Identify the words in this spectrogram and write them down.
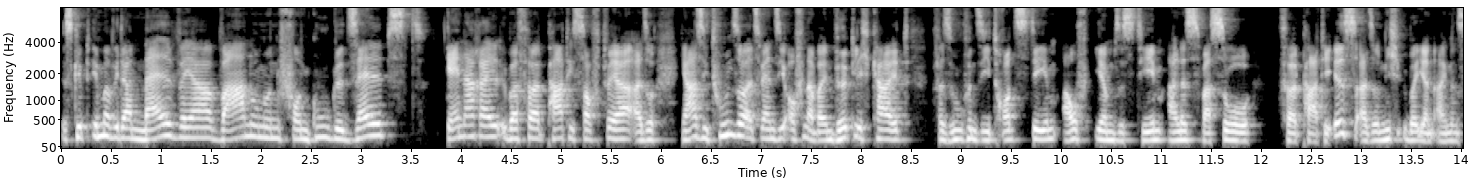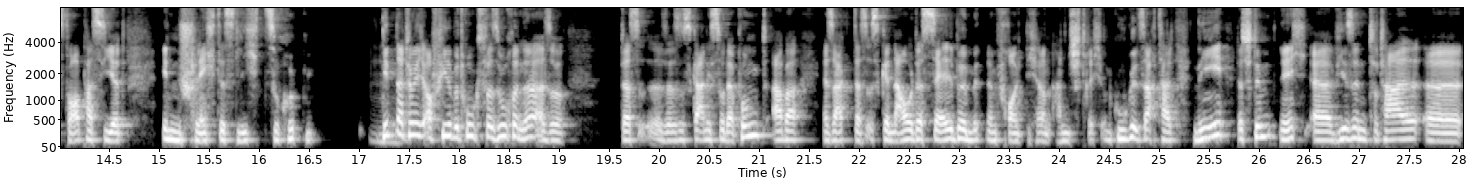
Es gibt immer wieder Malware-Warnungen von Google selbst generell über Third-Party-Software. Also ja, sie tun so, als wären sie offen, aber in Wirklichkeit versuchen sie trotzdem auf ihrem System alles, was so Third-Party ist, also nicht über ihren eigenen Store passiert, in ein schlechtes Licht zu rücken. Mhm. Gibt natürlich auch viele Betrugsversuche, ne? Also das, das ist gar nicht so der Punkt, aber er sagt, das ist genau dasselbe mit einem freundlicheren Anstrich. Und Google sagt halt, nee, das stimmt nicht. Äh, wir sind total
